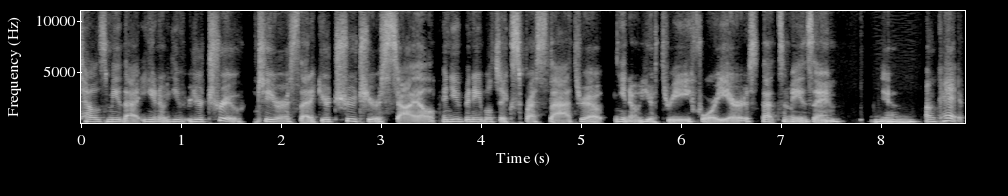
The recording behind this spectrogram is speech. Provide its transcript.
tells me that you know you, are true to your aesthetic you're true to your style and you've been able to express that throughout you know your three four years that's amazing yeah. Mm-hmm. Okay.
